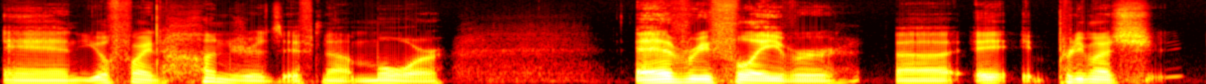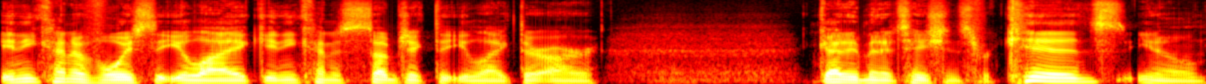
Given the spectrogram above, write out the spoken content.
and you'll find hundreds, if not more. Every flavor, uh, it, pretty much any kind of voice that you like, any kind of subject that you like. There are guided meditations for kids, you know,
